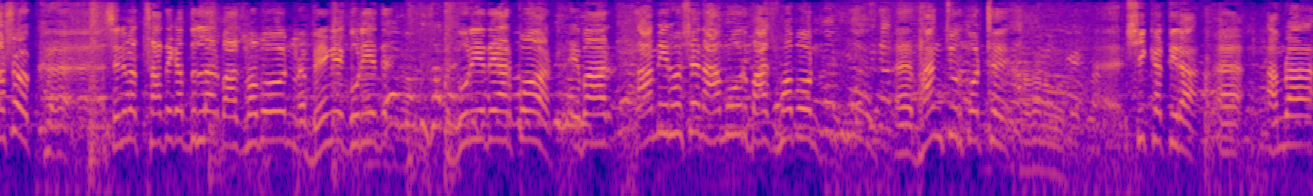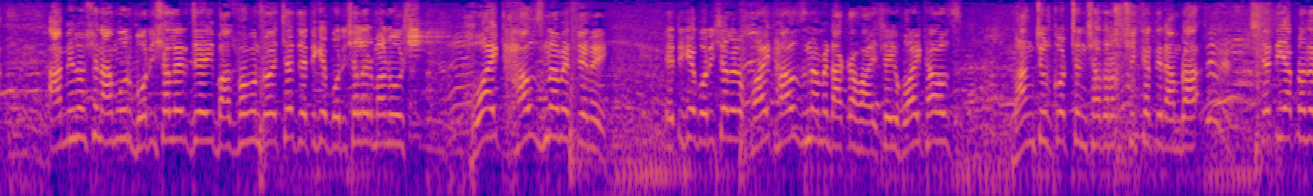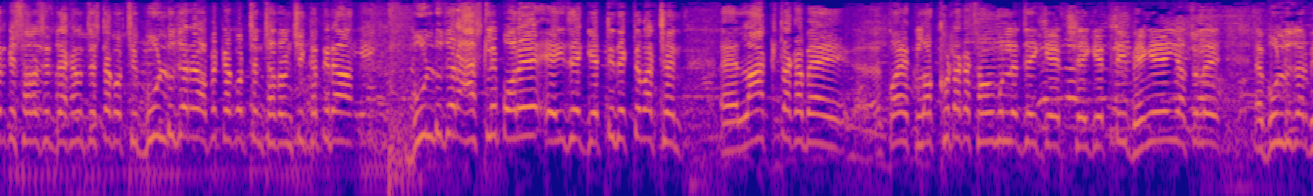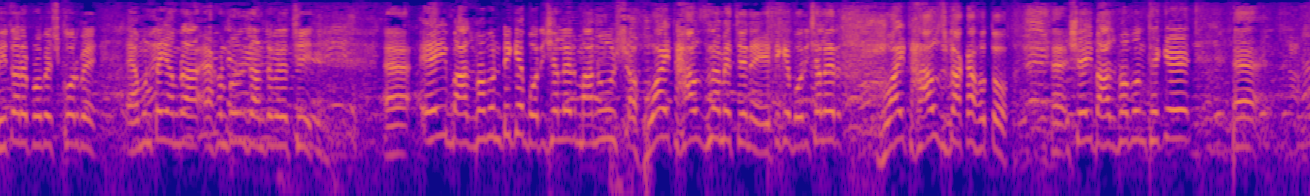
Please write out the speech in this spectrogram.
দর্শক সিনেমা সাদেক আবদুল্লাহর বাসভবন ভেঙে গুড়িয়ে গুড়িয়ে দেওয়ার পর এবার আমির হোসেন আমুর বাসভবন ভাঙচুর করছে শিক্ষার্থীরা। আমরা আমির হোসেন আমুর বরিশালের যেই বাসভবন রয়েছে, যেটিকে বরিশালের মানুষ হোয়াইট হাউস নামে চেনে, এটিকে বরিশালের হোয়াইট হাউস নামে ডাকা হয়। সেই হোয়াইট হাউস ভাঙচুর করছেন সাধারণ শিক্ষার্থীরা। আমরা সেটি আপনাদেরকে সরাসরি দেখানোর চেষ্টা করছি। বুলডুজারের অপেক্ষা করছেন সাধারণ শিক্ষার্থীরা। বুলডুজার আসলে পরে এই যে গেটটি দেখতে পাচ্ছেন লাখ টাকা ব্যয় কয়েক লক্ষ টাকা সমমূল্যের যে গেট, সেই গেটটি ভেঙেই আসলে বুলডুজার ভিতরে প্রবেশ করবে। এমনটাই আমরা এখন পর্যন্ত জানতে পেরেছি। এই বাসভবনটিকে বরিশালের মানুষ হোয়াইট হাউস নামে চেনে। এটিকে বরিশালের হোয়াইট হাউস ডাকা হতো। সেই বাসভবন থেকে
